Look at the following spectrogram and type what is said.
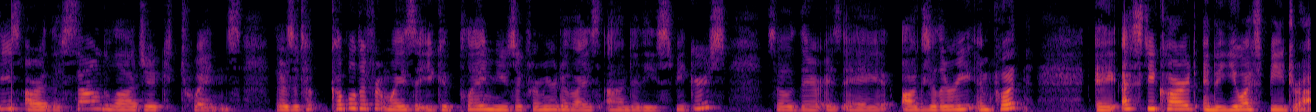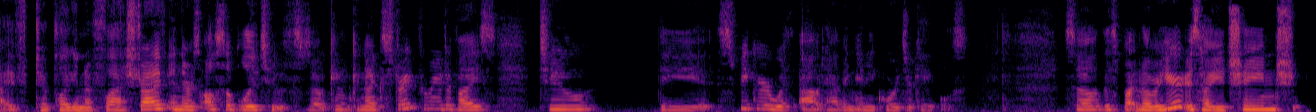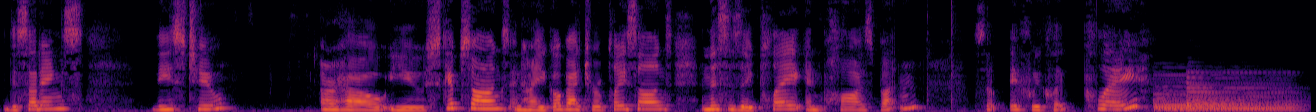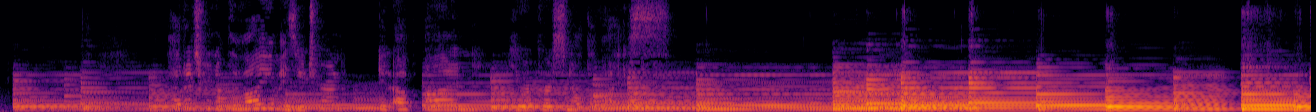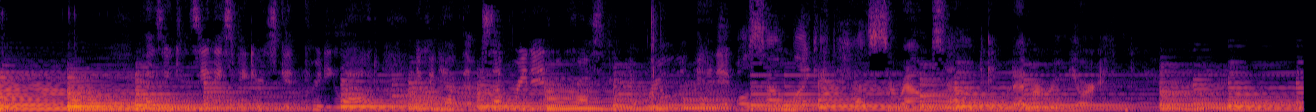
These are the SoundLogic Twins. There's a couple different ways that you could play music from your device onto these speakers. So there is a auxiliary input, a SD card, and a USB drive to plug in a flash drive. And there's also Bluetooth, so it can connect straight from your device to the speaker without having any cords or cables. So this button over here is how you change the settings. These two are how you skip songs and how you go back to replay songs. And this is a play and pause button. So if we click play, how to turn up the volume is you turn it up on your personal device. As you can see, these speakers get pretty loud. You can have them separated across the room surround sound in whatever room you're in.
